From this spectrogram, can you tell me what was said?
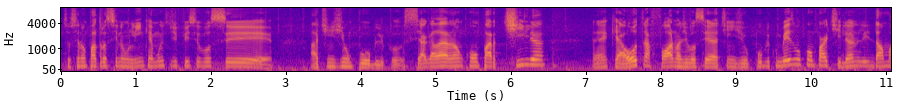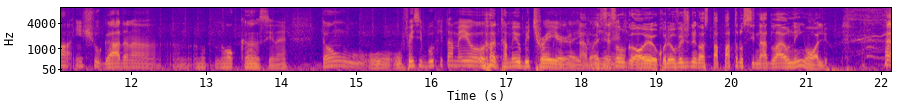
se você não patrocina um link é muito difícil você atingir um público. Se a galera não compartilha, né, que é a outra forma de você atingir o público, mesmo compartilhando, ele dá uma enxugada na, no, no alcance, né? Então o, o- o Facebook tá meio tá meio betrayer aí. Ah, com a mas vocês são igual eu. Quando eu vejo o negócio tá patrocinado lá, eu nem olho.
